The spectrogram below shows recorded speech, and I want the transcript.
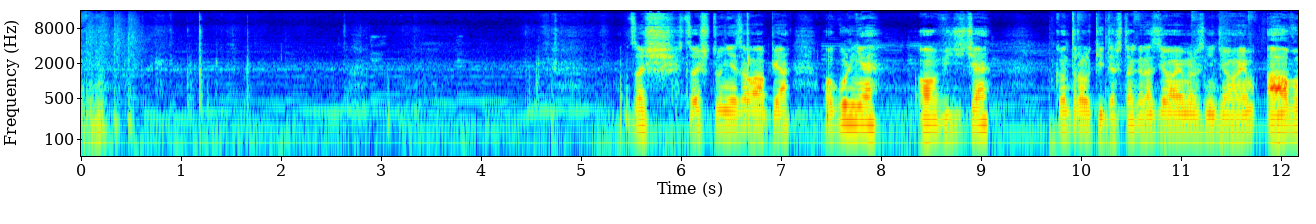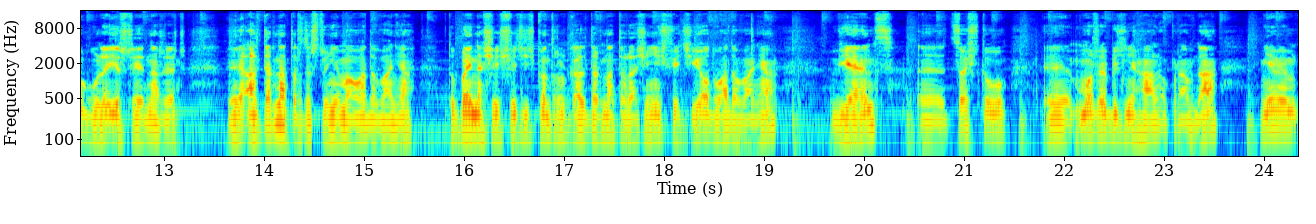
Mhm. No Coś, coś tu nie załapia. Ogólnie, o widzicie? Kontrolki też tak, raz działają, raz nie działają. A w ogóle jeszcze jedna rzecz. y, Alternator też tu nie ma ładowania. Tu powinna się świecić kontrolka alternatora, się nie świeci od ładowania. Więc y, coś tu y, może być nie halo, prawda? Nie wiem,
